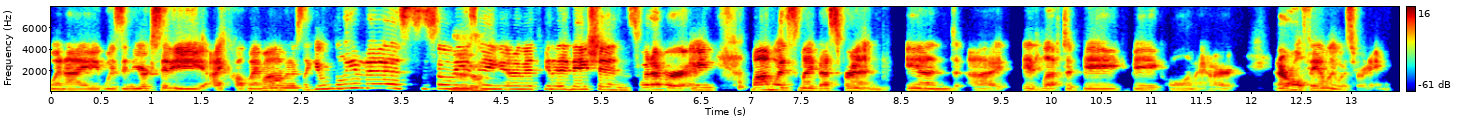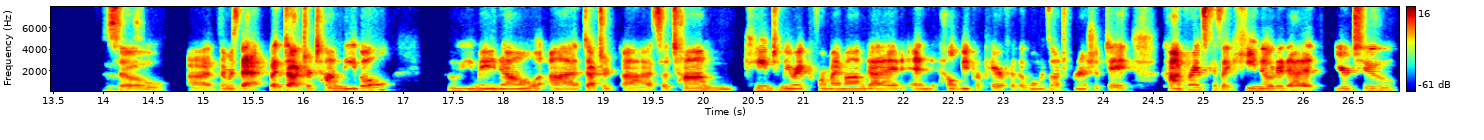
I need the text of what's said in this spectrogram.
When I was in New York City, I called my mom and I was like, "You won't believe this! This is so amazing! Yeah. I'm at the United Nations, whatever." I mean, mom was my best friend, and uh, it left a big, big hole in my heart. And our whole family was hurting. Yes. So uh, there was that. But Dr. Tom Nebel, who you may know, uh, Dr. Uh, so Tom came to me right before my mom died and helped me prepare for the Women's Entrepreneurship Day conference because I keynoted at it year two.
